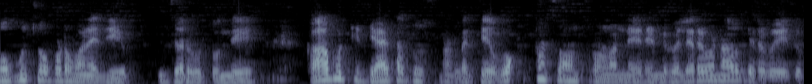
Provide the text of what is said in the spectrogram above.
మొగ్గు చూపడం అనేది జరుగుతుంది. కాబట్టి డేటా చూసినట్లయితే ఒక్క సంవత్సరంలోనే రెండు వేల ఇరవై నాలుగు ఇరవై ఐదు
